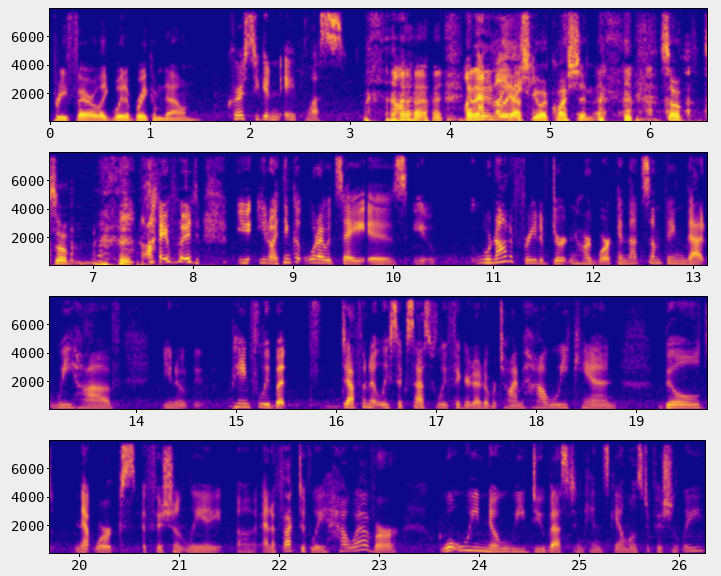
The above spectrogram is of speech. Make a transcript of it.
pretty fair like way to break them down? Chris, you get an A plus. and I didn't really ask you a question. so so I would you, you, know I think what I would say is you, we're not afraid of dirt and hard work, and that's something that we have you know painfully but definitely successfully figured out over time how we can build networks efficiently uh, and effectively. However, what we know we do best and can scale most efficiently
